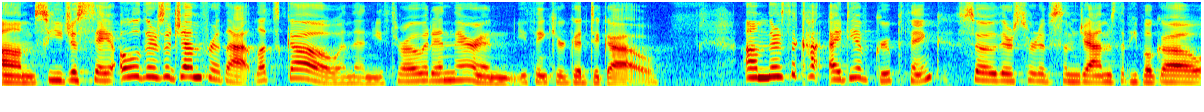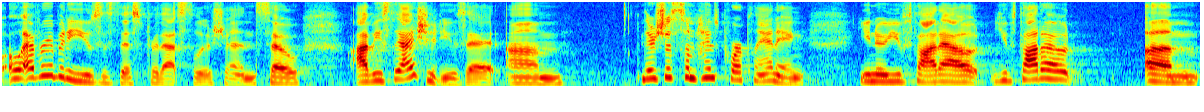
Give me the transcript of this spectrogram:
Um, so you just say, oh, there's a gem for that, let's go. And then you throw it in there and you think you're good to go. Um, there's the idea of groupthink. So there's sort of some gems that people go, oh, everybody uses this for that solution. So obviously I should use it. Um, there's just sometimes poor planning. You know, you've thought out, you've thought out um,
